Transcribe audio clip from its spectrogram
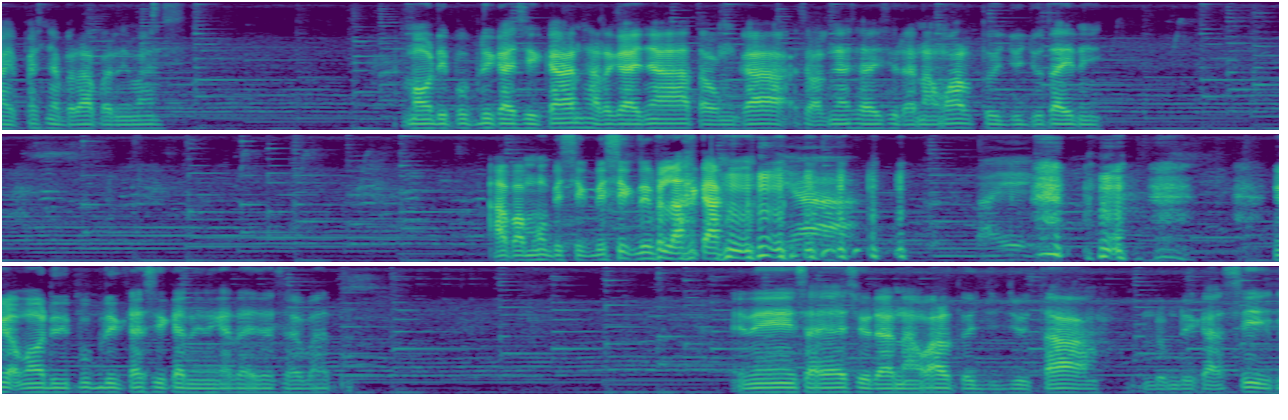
Ayo pasnya berapa nih mas? Mau dipublikasikan harganya atau enggak? Soalnya saya sudah nawar 7 juta ini. Apa mau bisik-bisik di belakang? Ya. Baik. nggak mau dipublikasikan ini katanya sahabat ini saya sudah nawar 7 juta belum dikasih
